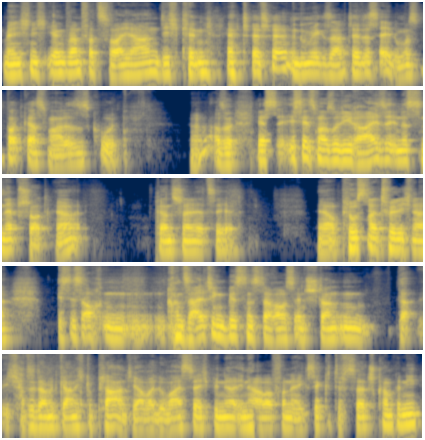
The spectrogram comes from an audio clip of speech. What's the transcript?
wenn ich nicht irgendwann vor zwei Jahren dich kennengelernt hätte, wenn du mir gesagt hättest, hey, du musst einen Podcast machen, das ist cool. Ja, also das ist jetzt mal so die Reise in das Snapshot, ja, ganz schnell erzählt. Ja, plus natürlich, na, es ist auch ein Consulting-Business daraus entstanden, ich hatte damit gar nicht geplant, ja, weil du weißt ja, ich bin ja Inhaber von der Executive Search Company.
